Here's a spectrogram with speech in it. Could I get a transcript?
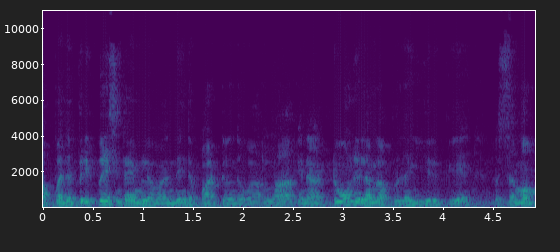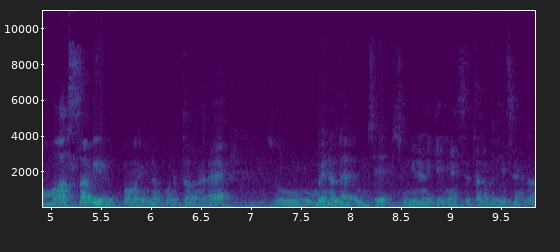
அப்போ அந்த ப்ரிப்பரேஷன் டைமில் வந்து இந்த பாட்டு வந்து வரலாம். ஏன்னா டோன் இல்லாமல் அப்படி தான் இருக்குது செம்ம மாசாகவே இருக்கும் என்னை பொறுத்தவரை. ஸோ ரொம்ப நல்லா இருந்துச்சு ஸோ நீங்க நினைக்கிறீங்க சரி, தளபதி ஃபேனா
